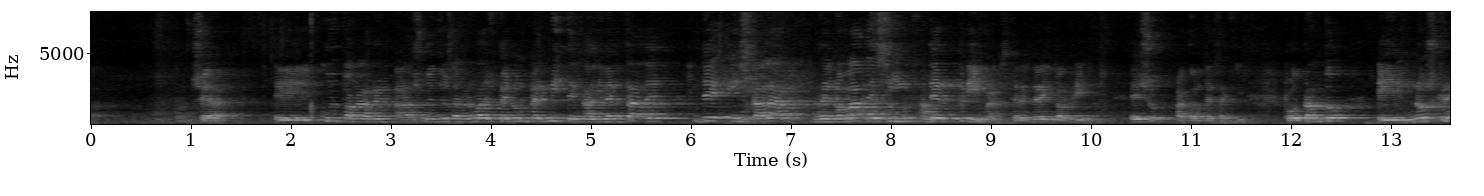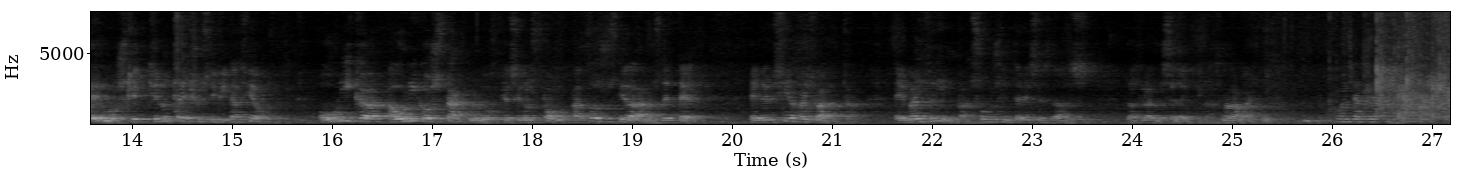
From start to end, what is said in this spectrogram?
O sea, eh, culpan as subvencións das renovables, pero non permiten a libertade de instalar renovables sin ter primas, ter dereito a primas. Eso acontece aquí. Por tanto, eh, nos creemos que, que non ten justificación. O, única, o único obstáculo que se nos pon a todos os cidadanos de ter enerxía máis barata e máis limpa son os intereses das, das grandes eléctricas. Nada máis. Moitas gracias.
